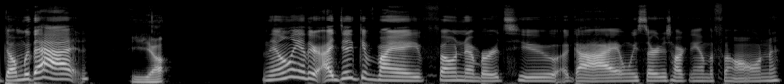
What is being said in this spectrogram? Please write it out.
done with that. yep. And the only other, I did give my phone number to a guy, and we started talking on the phone.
